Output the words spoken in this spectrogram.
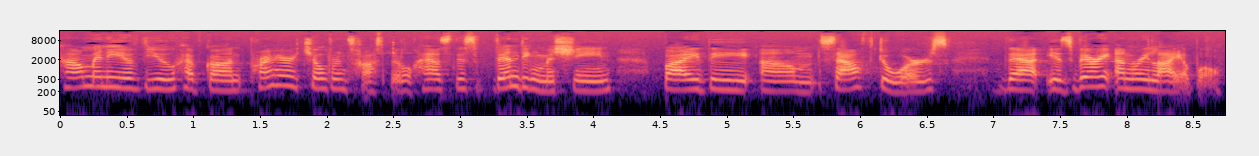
How many of you have gone? Primary Children's Hospital has this vending machine by the um, south doors that is very unreliable.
